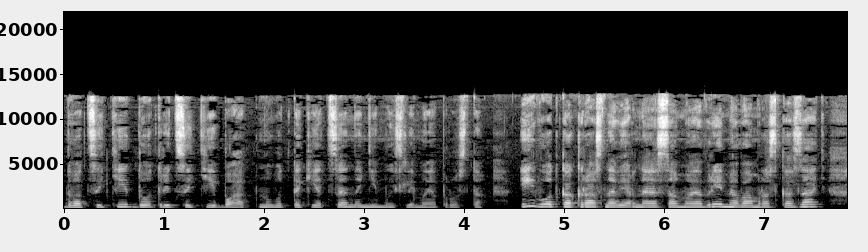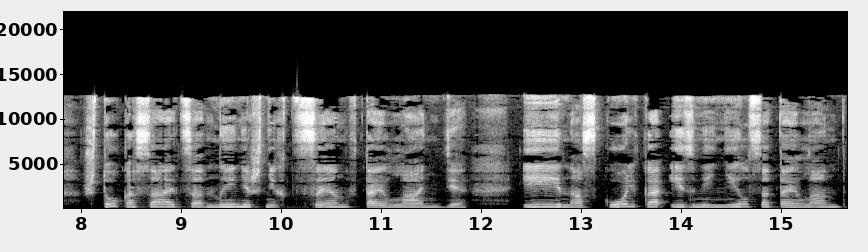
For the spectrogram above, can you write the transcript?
20 до 30 бат. Ну, вот такие цены немыслимые просто. И вот как раз, наверное, самое время вам рассказать, что касается нынешних цен в Таиланде и насколько изменился Таиланд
